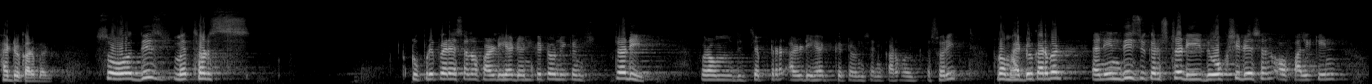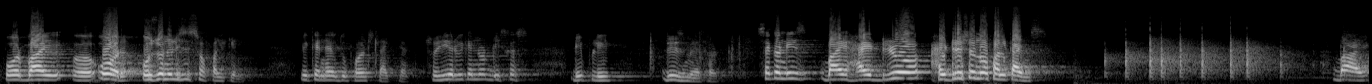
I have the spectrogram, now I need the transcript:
hydrocarbon. So these methods to preparation of aldehyde and ketone you can study from the chapter aldehyde ketones and carbon sorry from hydrocarbon. And in this you can study the oxidation of alkene or by uh, or ozonolysis of alkene. We can have the points like that. So here we cannot discuss deeply this method. Second is by hydro hydration of alkynes. By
